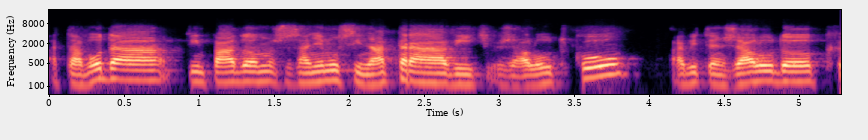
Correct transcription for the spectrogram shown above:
A tá voda tým pádom, že sa nemusí natráviť v žalúdku, aby ten žalúdok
